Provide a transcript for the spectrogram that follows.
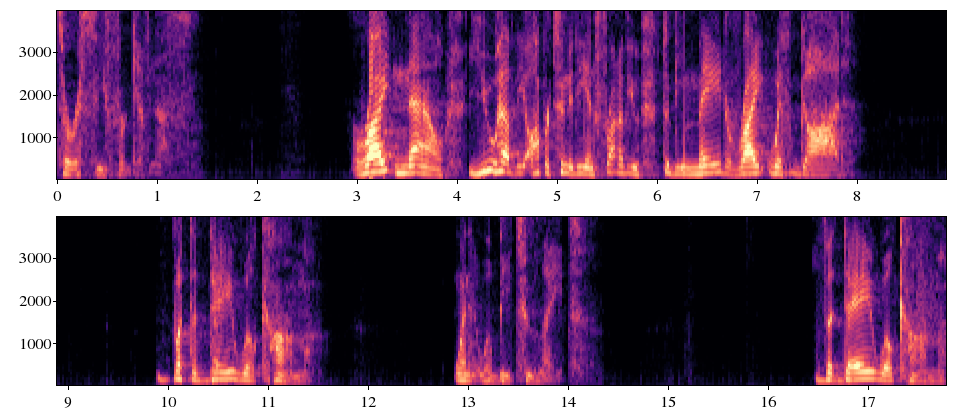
to receive forgiveness. Right now, you have the opportunity in front of you to be made right with God. But the day will come when it will be too late. The day will come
